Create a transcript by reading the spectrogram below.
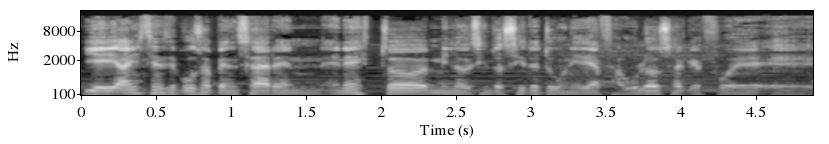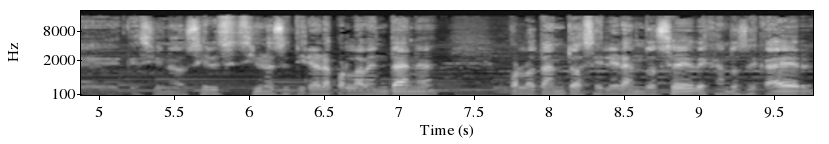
Y Einstein se puso a pensar en, esto. En 1907 tuvo una idea fabulosa que fue eh, que si uno, si uno se tirara por la ventana, por lo tanto acelerándose, dejándose caer,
